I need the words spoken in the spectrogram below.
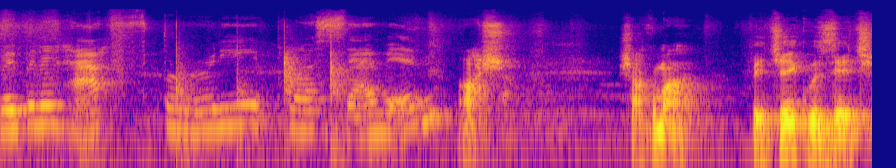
rip it in half. 30 plus 7. Așa. Și acum, pe cei cu 10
